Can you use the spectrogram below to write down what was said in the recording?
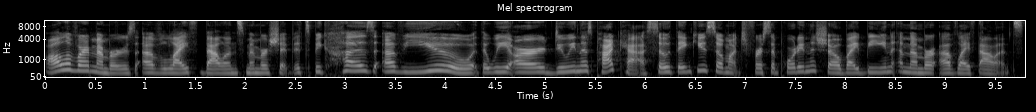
all of our members of Life Balance membership. It's because of you that we are doing this podcast. So thank you so much for supporting the show by being a member of Life Balance.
